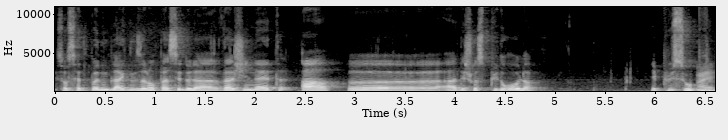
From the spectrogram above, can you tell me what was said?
sur cette bonne blague, nous allons passer de la vaginette à, euh, à des choses plus drôles et plus souples. Ouais.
